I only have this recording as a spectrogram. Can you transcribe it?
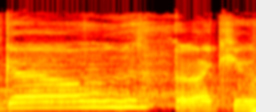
girls like you.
